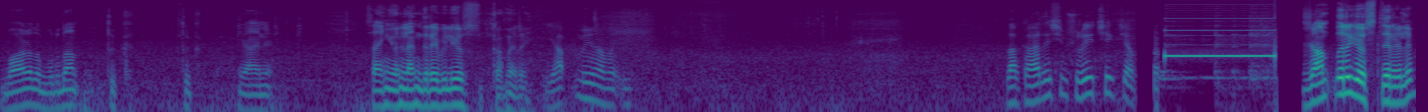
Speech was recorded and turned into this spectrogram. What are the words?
Bu arada buradan tık tık yani sen yönlendirebiliyorsun kamerayı. Yapmıyor ama ilk. La kardeşim şuraya çekeceğim. Jantları gösterelim.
